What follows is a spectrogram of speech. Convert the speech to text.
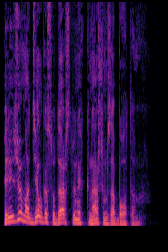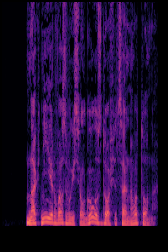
Перейдем от дел государственных к нашим заботам. Накниер возвысил голос до официального тона.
